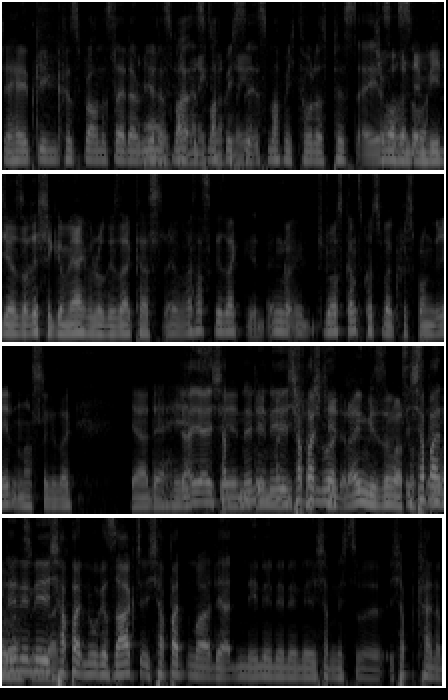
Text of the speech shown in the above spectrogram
Der Hate gegen Chris Brown ist leider real. Ja, es, macht, es, macht mich, es macht mich todespisst, ey. Ich habe auch in so dem Video so richtig gemerkt, wie du gesagt hast. Äh, was hast du gesagt? Du hast ganz kurz über Chris Brown geredet und hast du gesagt, ja, der Hate, ja, ja, ich hab, den, nee, nee, den nee, ich habe halt nur, oder irgendwie sowas. Ich habe halt, nee, nee, nee, ich habe halt nur gesagt, ich habe halt nur, der, nee, nee, nee, nee, nee, ich habe nichts, ich habe keine,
